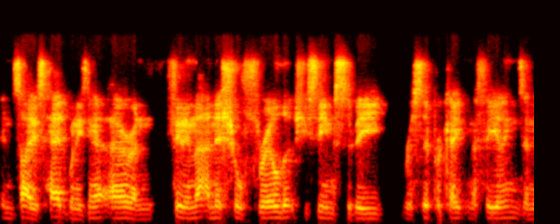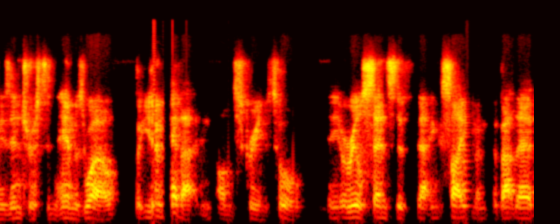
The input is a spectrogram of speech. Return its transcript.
inside his head when he's at her and feeling that initial thrill that she seems to be reciprocating the feelings and is interested in him as well. But you don't get that on screen at all. A real sense of that excitement about their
